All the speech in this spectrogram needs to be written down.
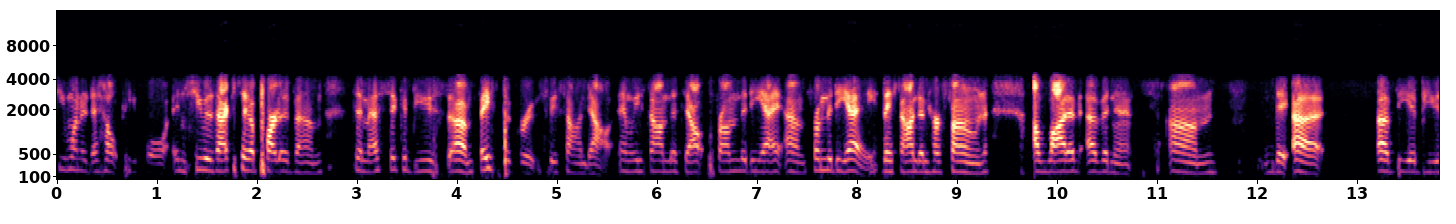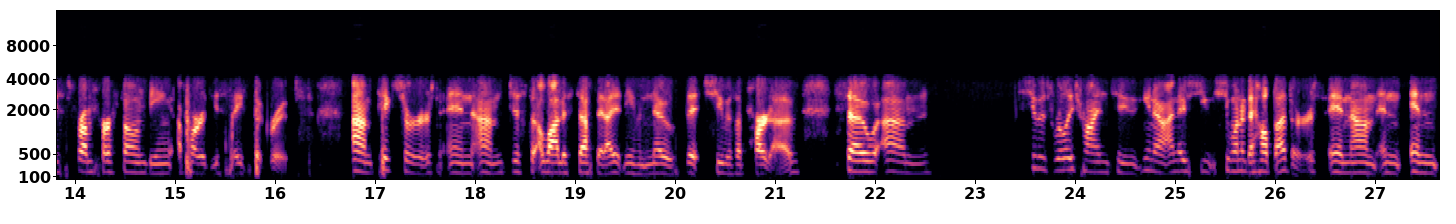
she wanted to help people and she was actually a part of um domestic abuse um Facebook groups we found out and we found this out from the DA um from the DA they found in her phone a lot of evidence um the uh of the abuse from her phone being a part of these Facebook groups um pictures and um just a lot of stuff that I didn't even know that she was a part of. So um she was really trying to you know i know she she wanted to help others and um and and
